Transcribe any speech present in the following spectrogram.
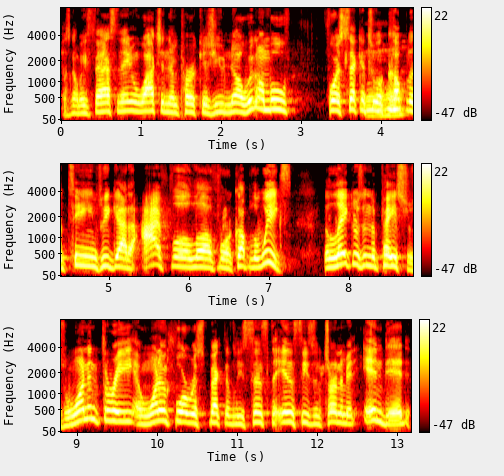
It's going to be fascinating watching them, Perk, as you know. We're going to move for a 2nd to mm-hmm. a couple of teams we got an eye full of for a couple of weeks. The Lakers and the Pacers, one and three and one and four respectively since the in-season tournament ended.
